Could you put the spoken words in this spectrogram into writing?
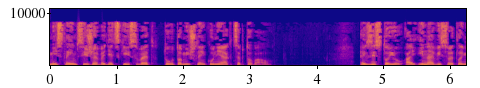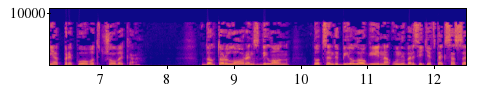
myslím si, že vedecký svet túto myšlienku neakceptoval. Existujú aj iné vysvetlenia pre pôvod človeka. Doktor Lawrence Dillon, docent biológie na univerzite v Texase,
